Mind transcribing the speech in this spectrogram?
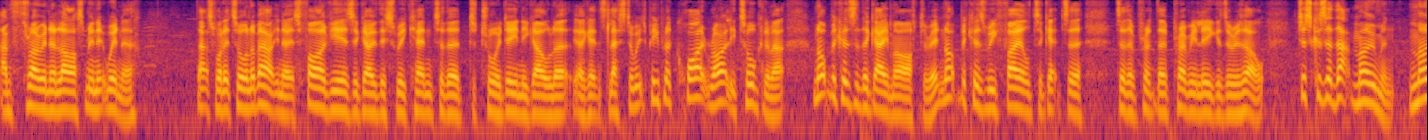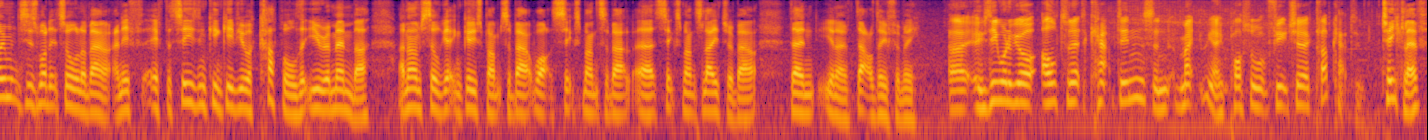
and throw in a last-minute winner that's what it's all about. You know, it's five years ago this weekend to the Detroit Deeney goal against Leicester, which people are quite rightly talking about, not because of the game after it, not because we failed to get to, to the, the Premier League as a result, just because of that moment. Moments is what it's all about. And if, if the season can give you a couple that you remember, and I'm still getting goosebumps about what six months about uh, six months later about, then you know that'll do for me. Uh, is he one of your alternate captains and you know possible future club captain? T Clev.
